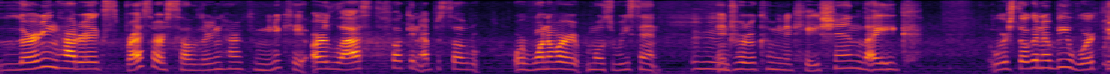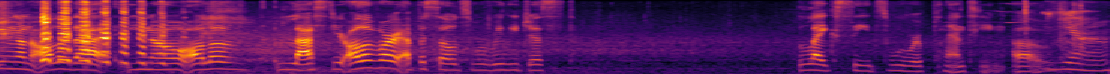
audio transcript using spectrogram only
learning how to express ourselves, learning how to communicate. Our last fucking episode, or one of our most recent Mhm. intro to communication, like we're still gonna be working on all of that. you know, all of last year, all of our episodes were really just like seeds we were planting of Yeah.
